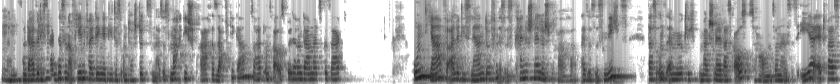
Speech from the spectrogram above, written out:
Mhm. Ähm, von daher würde ich mhm. sagen, das sind auf jeden Fall Dinge, die das unterstützen. Also es macht die Sprache saftiger, so hat unsere Ausbilderin damals gesagt. Und ja, für alle, die es lernen dürfen, es ist keine schnelle Sprache. Also es ist nichts, was uns ermöglicht, mal schnell was rauszuhauen, sondern es ist eher etwas,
